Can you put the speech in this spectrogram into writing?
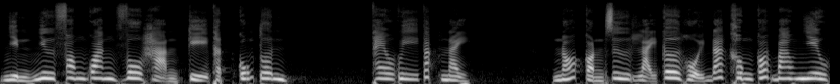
Nhìn như phong quang vô hạn, kỳ thật cũng tuân. Theo quy tắc này. Nó còn dư lại cơ hội đã không có bao nhiêu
